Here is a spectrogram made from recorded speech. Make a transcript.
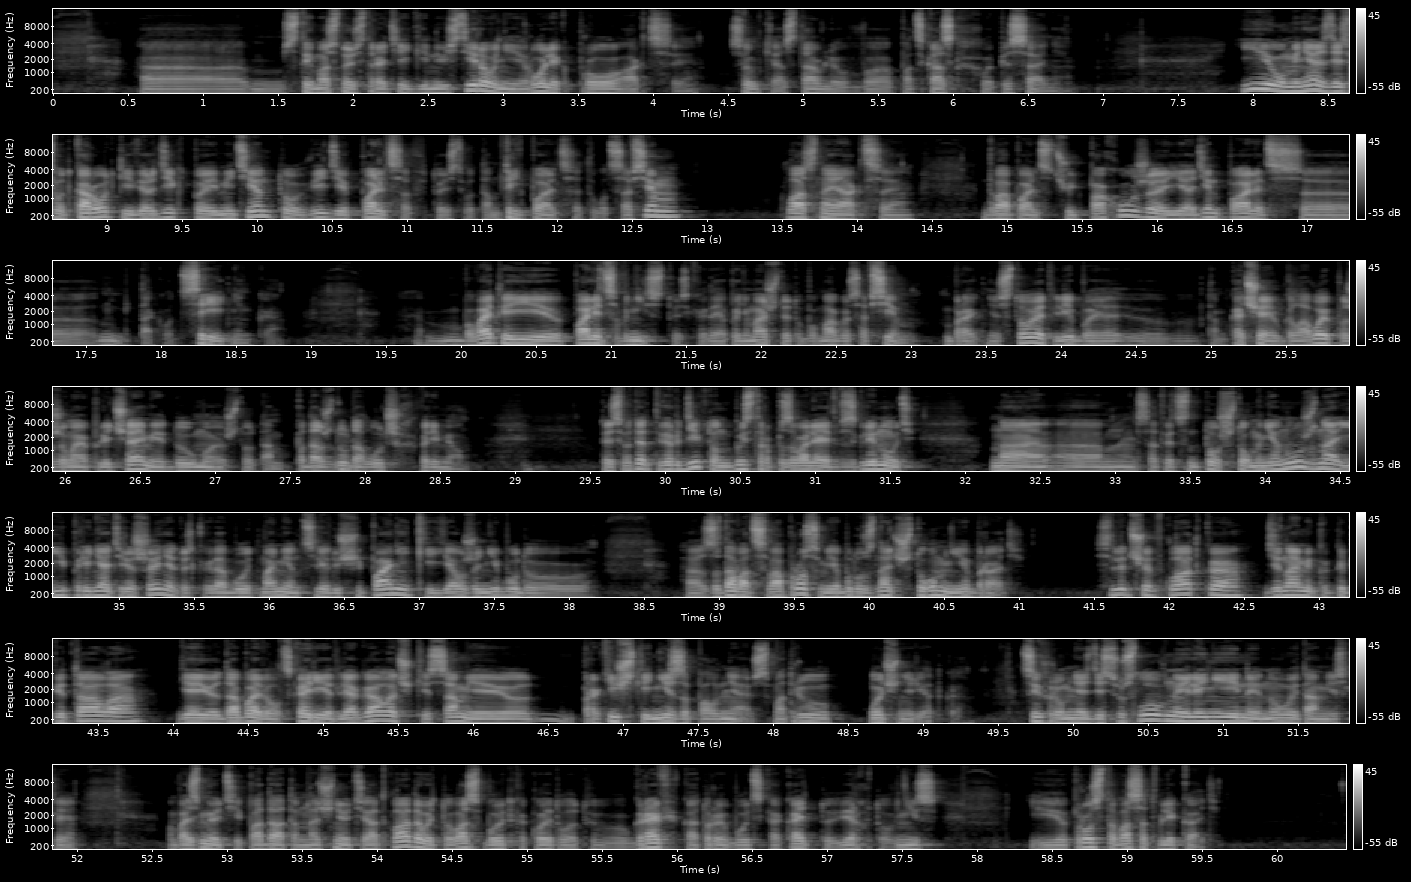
стоимостной стратегии инвестирования и ролик про акции. Ссылки оставлю в подсказках в описании. И у меня здесь вот короткий вердикт по эмитенту в виде пальцев. То есть вот там три пальца – это вот совсем классная акция, два пальца чуть похуже и один палец, э, ну, так вот, средненько. Бывает и палец вниз, то есть когда я понимаю, что эту бумагу совсем брать не стоит, либо я э, там качаю головой, пожимаю плечами и думаю, что там подожду до лучших времен. То есть вот этот вердикт, он быстро позволяет взглянуть на, эм, соответственно, то, что мне нужно, и принять решение. То есть, когда будет момент следующей паники, я уже не буду э, задаваться вопросом, я буду знать, что мне брать. Следующая вкладка – динамика капитала. Я ее добавил скорее для галочки, сам я ее практически не заполняю, смотрю очень редко. Цифры у меня здесь условные, линейные, но вы там, если возьмете по датам начнете откладывать, то у вас будет какой-то вот график, который будет скакать то вверх, то вниз, и просто вас отвлекать.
